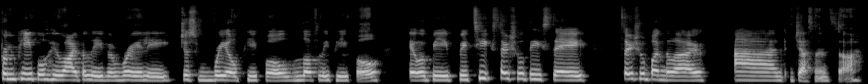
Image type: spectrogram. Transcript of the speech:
from people who I believe are really just real people, lovely people, it would be Boutique Social DC, Social Bungalow, and Jasmine Star.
